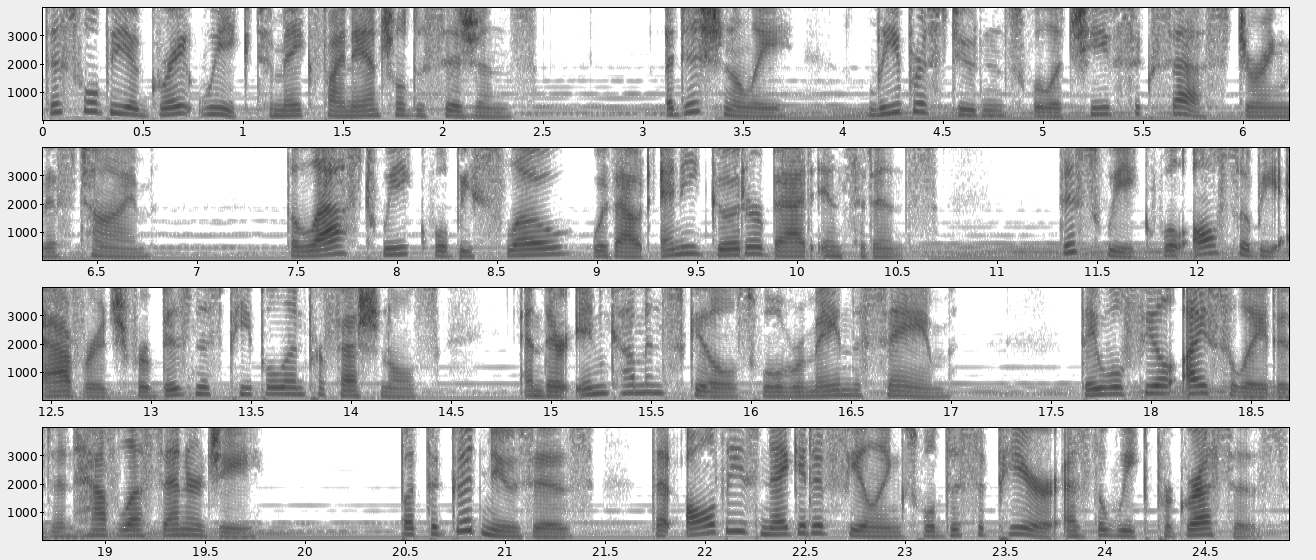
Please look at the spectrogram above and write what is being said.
This will be a great week to make financial decisions. Additionally, Libra students will achieve success during this time. The last week will be slow without any good or bad incidents. This week will also be average for business people and professionals, and their income and skills will remain the same. They will feel isolated and have less energy. But the good news is that all these negative feelings will disappear as the week progresses.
